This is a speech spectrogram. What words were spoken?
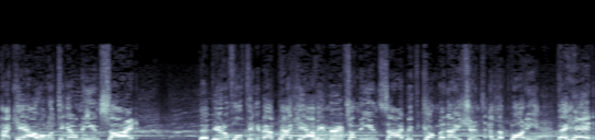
Pacquiao will look to get on the inside. The beautiful thing about Pacquiao, he moves on the inside with combinations and the body, the head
